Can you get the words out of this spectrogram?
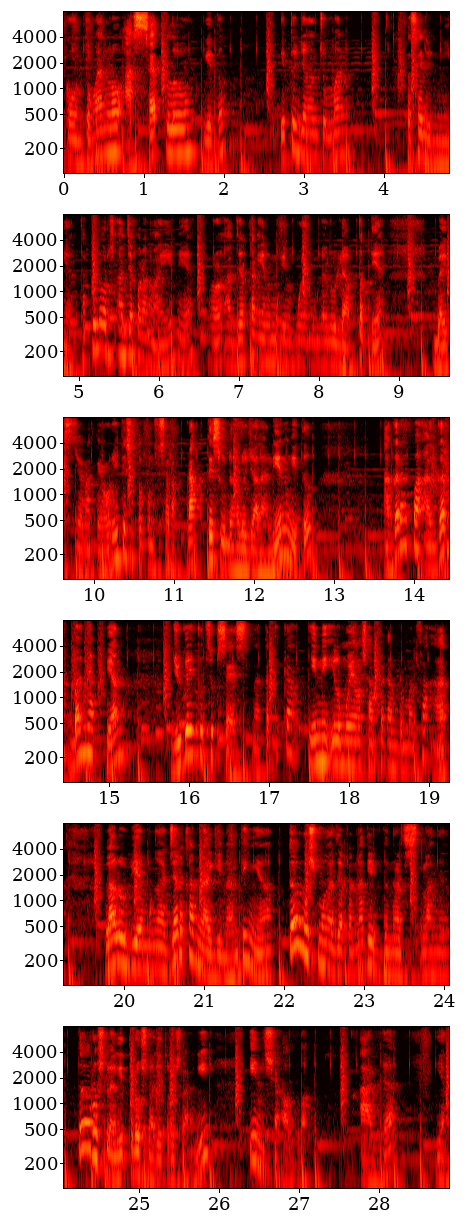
keuntungan lo aset lo gitu itu jangan cuman selesai di dunia. Tapi lo harus ajak orang lain ya. Lo ajarkan ilmu-ilmu yang udah lo dapet ya. Baik secara teoritis ataupun secara praktis udah lo jalanin gitu. Agar apa? Agar banyak yang juga ikut sukses. Nah ketika ini ilmu yang lo sampaikan bermanfaat lalu dia mengajarkan lagi nantinya terus mengajarkan lagi generasi setelahnya terus lagi terus lagi terus lagi insya Allah ada yang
